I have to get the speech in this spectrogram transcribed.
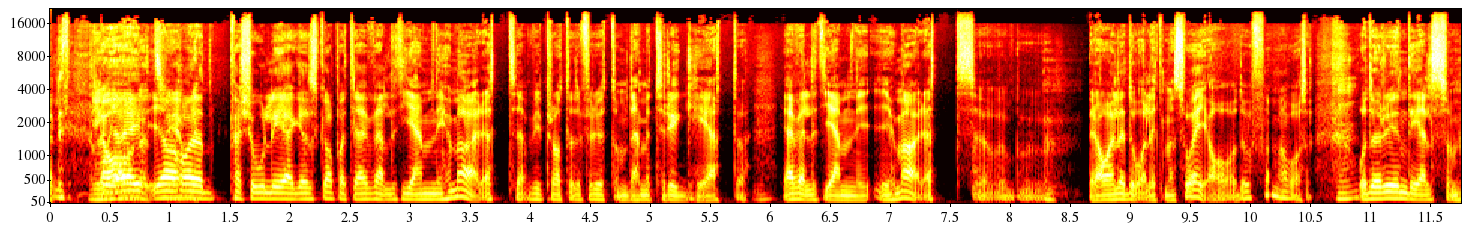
glad jag, och jag har en personlig egenskap att jag är väldigt jämn i humöret. Vi pratade förut om det här med trygghet. Och mm. Jag är väldigt jämn i, i humöret. Så, bra eller dåligt, men så är jag och då får man vara så. Mm. Och då är det en del som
